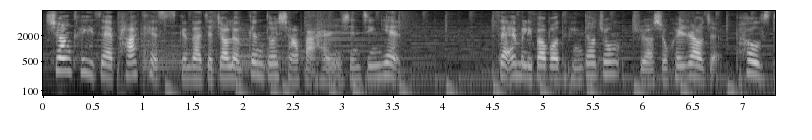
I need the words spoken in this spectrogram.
希望可以在 Podcast 跟大家交流更多想法和人生经验。在 Emily 抱抱的频道中，主要是会绕着 Post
